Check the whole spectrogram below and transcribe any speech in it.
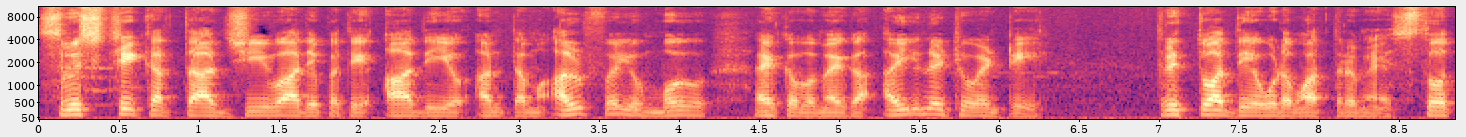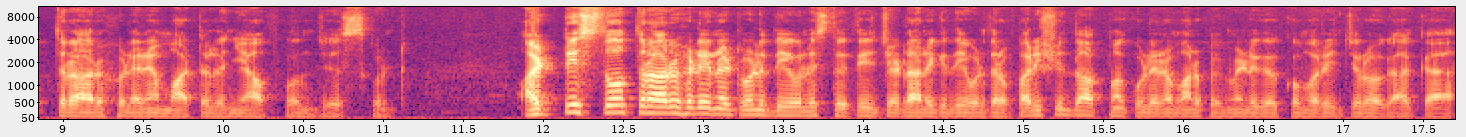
సృష్టికర్త జీవాధిపతి ఆదియు అంతము అల్ఫయు మో ఏకమేగ అయినటువంటి త్రిత్వ దేవుడు మాత్రమే స్తోత్రార్హుడనే మాటలు జ్ఞాపకం చేసుకుంటూ. అట్టి స్తోత్రార్హుడైనటువంటి దేవుని స్థుతించడానికి దేవుడి తన పరిశుద్ధాత్మ కూడిన మనపై కుమరించరోగాక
